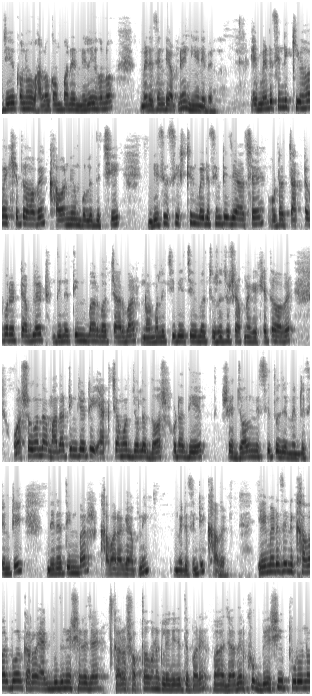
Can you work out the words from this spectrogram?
যে কোনো ভালো কোম্পানির নিলেই হলো মেডিসিনটি আপনি নিয়ে নেবেন। এই মেডিসিনটি কীভাবে খেতে হবে? খাওয়ার নিয়ম বলে দিচ্ছি। বিসি সিক্সটিন মেডিসিনটি যে আছে, ওটা চারটা করে ট্যাবলেট দিনে তিনবার বা চারবার নর্মালি চিবিয়ে চিবিয়ে বা চুষে চুষে আপনাকে খেতে হবে। অশ্বগন্ধা মাদার টিঙ্কাটি এক চামচ জলে দশ ফোঁটা দিয়ে, সে জল মিশ্রিত যে মেডিসিনটি দিনে তিনবার খাবার আগে আপনি মেডিসিনটি খাবেন। এই মেডিসিনটি খাওয়ার পর কারও এক দুদিনে সেরে যায়, কারও সপ্তাহ অনেক লেগে যেতে পারে বা যাদের খুব বেশি পুরনো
